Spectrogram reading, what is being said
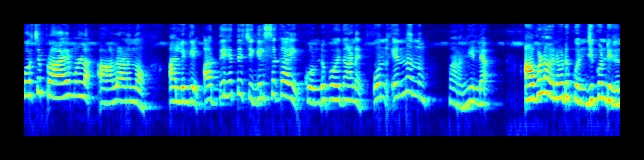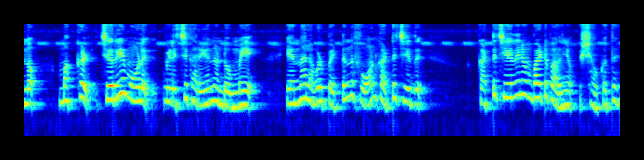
കുറച്ച് പ്രായമുള്ള ആളാണെന്നോ അല്ലെങ്കിൽ അദ്ദേഹത്തെ ചികിത്സക്കായി കൊണ്ടുപോയതാണ് എന്നൊന്നും പറഞ്ഞില്ല. അവൾ അവനോട് കൊഞ്ചിക്കൊണ്ടിരുന്നു. മക്കൾ ചെറിയ മോൾ വിളിച്ച് കരയുന്നുണ്ട് ഉമ്മയെ. എന്നാൽ അവൾ പെട്ടെന്ന് ഫോൺ കട്ട് ചെയ്ത് കട്ട് ചെയ്യുന്നതിന് മുമ്പായിട്ട് പറഞ്ഞു ഷൗക്കത്ത്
